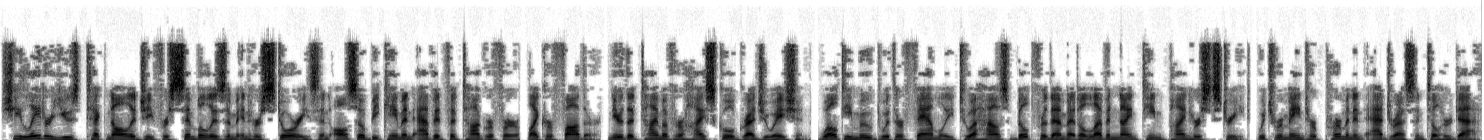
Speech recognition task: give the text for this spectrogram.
She later used technology for symbolism in her stories and also became an avid photographer, like her father. Near the time of her high school graduation, Welty moved with her family to a house built for them at 1119 Pinehurst Street, which remained her permanent address until her death.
